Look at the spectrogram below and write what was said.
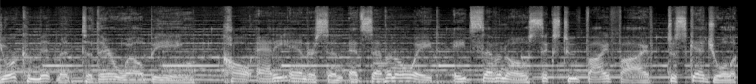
your commitment to their well being. Call Addie Anderson at 708 870 6255 to schedule a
